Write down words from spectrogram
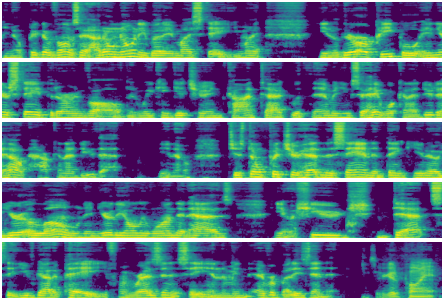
you know, pick up the phone and say, I don't know anybody in my state. You might, you know, there are people in your state that are involved and we can get you in contact with them and you can say, Hey, what can I do to help? How can I do that? You know, just don't put your head in the sand and think, you know, you're alone and you're the only one that has, you know, huge debts that you've got to pay from residency. And I mean, everybody's in it. That's a good point.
